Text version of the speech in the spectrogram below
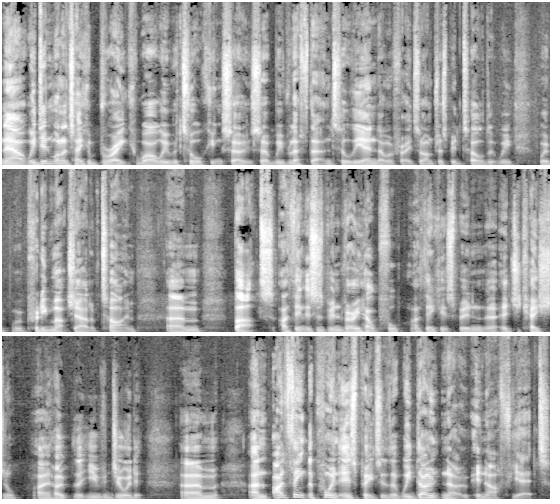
Now we didn't want to take a break while we were talking, so so we've left that until the end. I'm afraid. So I've just been told that we we're, we're pretty much out of time. Um, but I think this has been very helpful. I think it's been uh, educational. I hope that you've enjoyed it. Um, and I think the point is, Peter, that we don't know enough yet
